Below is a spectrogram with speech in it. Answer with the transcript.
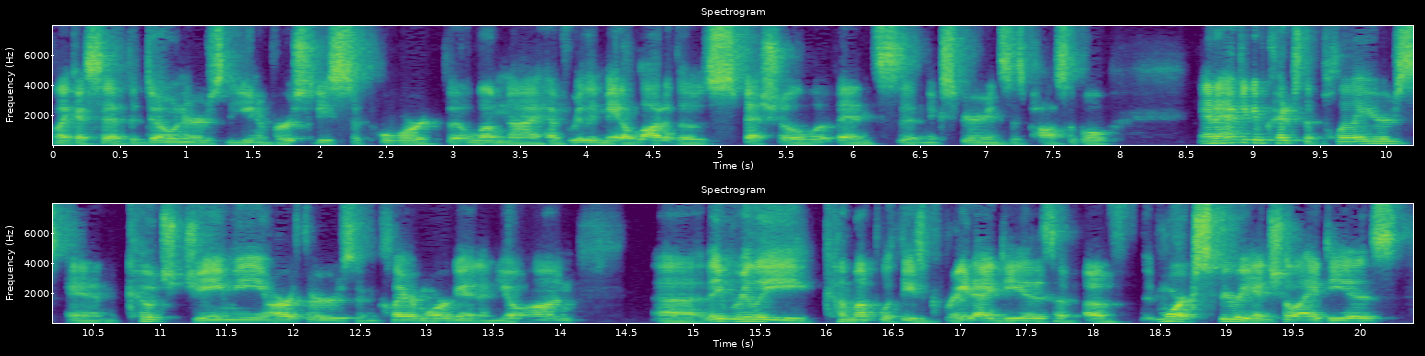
like I said, the donors, the university support, the alumni have really made a lot of those special events and experiences possible. And I have to give credit to the players and Coach Jamie Arthurs and Claire Morgan and Johan uh, they really come up with these great ideas of, of more experiential ideas.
